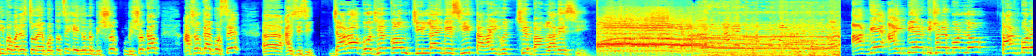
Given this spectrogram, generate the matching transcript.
নিপা ভাইরাস ছড়ায় পড়তেছে এই জন্য বিশ্ব বিশ্বকাপ আশঙ্কায় পড়ছে আইসিসি। যারা বোঝে কম চিল্লাই বেশি তারাই হচ্ছে বাংলাদেশি। আগে আইপিএল এর পিছনে পড়ল তারপরে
